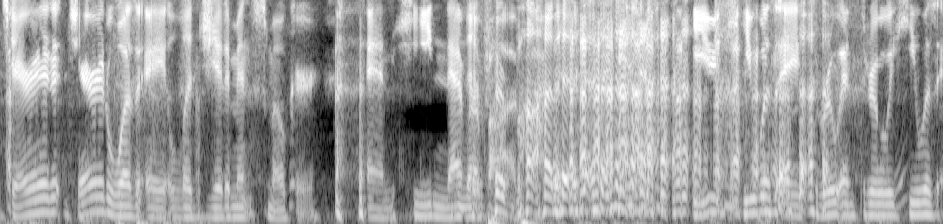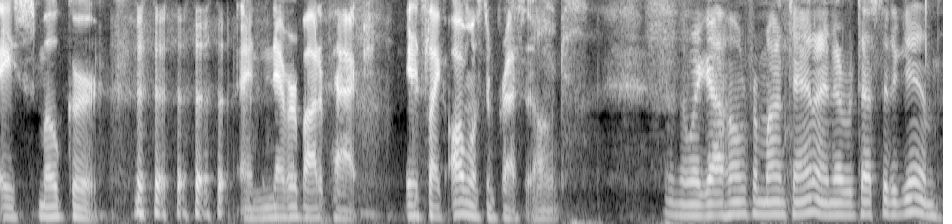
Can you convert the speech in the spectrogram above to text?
Jared Jared was a legitimate smoker and he never, Never bought. bought it. He, he was a through and through he was a smoker and never bought a pack. It's like almost impressive. Stonks. And then we got home from Montana. I never tested again.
